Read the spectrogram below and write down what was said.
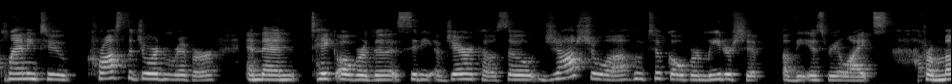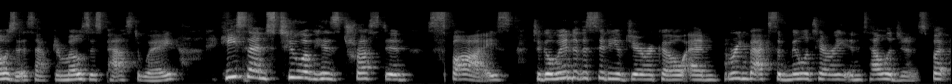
planning to cross the Jordan River and then take over the city of Jericho. So Joshua, who took over leadership of the Israelites from Moses after Moses passed away, he sends two of his trusted spies to go into the city of Jericho and bring back some military intelligence. But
